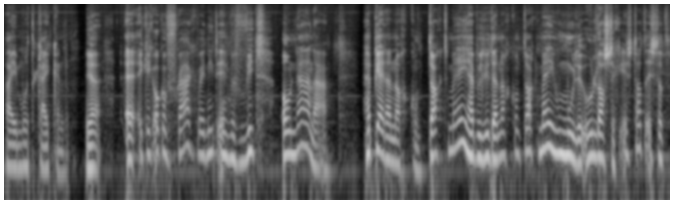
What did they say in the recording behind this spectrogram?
wij moeten kijken. Ja. Eh, ik kreeg ook een vraag, ik weet niet eens meer wie. Onana. Heb jij daar nog contact mee? Hebben jullie daar nog contact mee? Hoe moeilijk, hoe lastig is dat? Is dat...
